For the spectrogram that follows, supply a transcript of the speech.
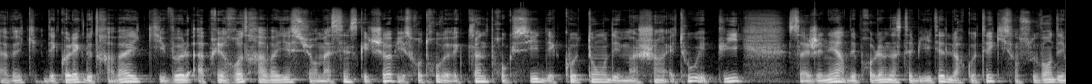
avec des collègues de travail qui veulent après retravailler sur ma scène SketchUp, ils se retrouvent avec plein de proxys, des cotons, des machins et tout, et puis ça génère des problèmes d'instabilité de leur côté qui sont souvent des,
